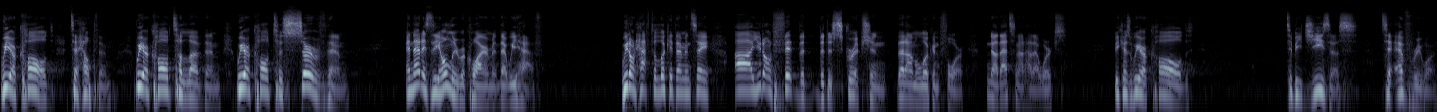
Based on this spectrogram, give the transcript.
we are called to help them. We are called to love them. We are called to serve them. And that is the only requirement that we have. We don't have to look at them and say, uh, you don't fit the, the description that I'm looking for. No, that's not how that works. Because we are called to be Jesus to everyone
